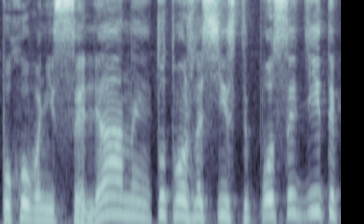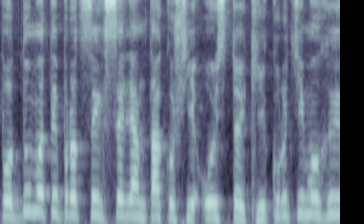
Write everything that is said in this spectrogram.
поховані селяни. Тут можна сісти, посидіти, подумати про цих селян. Також є ось такі круті могили.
